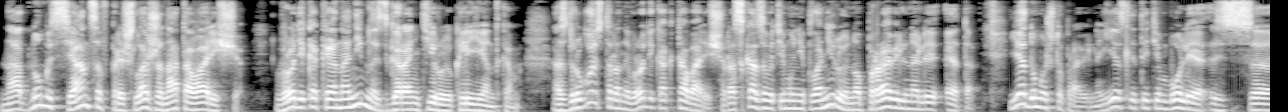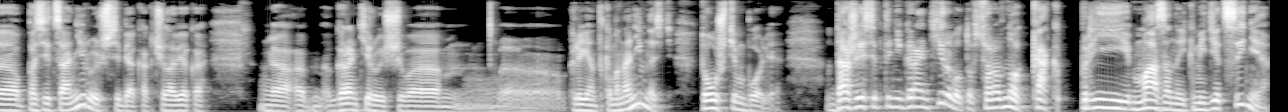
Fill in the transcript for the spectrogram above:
На одном из сеансов пришла жена товарища – Вроде как и анонимность гарантирую клиенткам, а с другой стороны, вроде как товарищ. Рассказывать ему не планирую, но правильно ли это? Я думаю, что правильно. Если ты тем более э, позиционируешь себя как человека, э, гарантирующего э, клиенткам анонимность, то уж тем более. Даже если бы ты не гарантировал, то все равно как примазанный к медицине,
